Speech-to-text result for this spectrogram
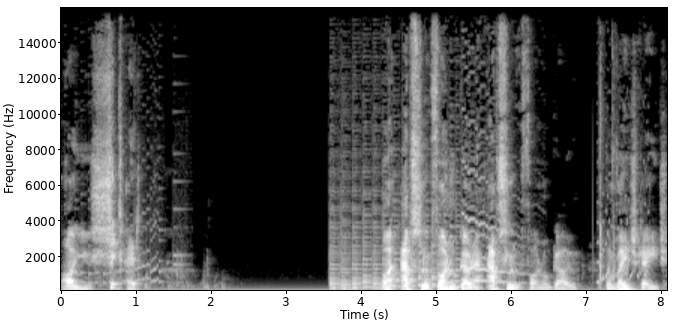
Oh, you shithead! Alright, absolute final go now. Absolute final go. The rage gauge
